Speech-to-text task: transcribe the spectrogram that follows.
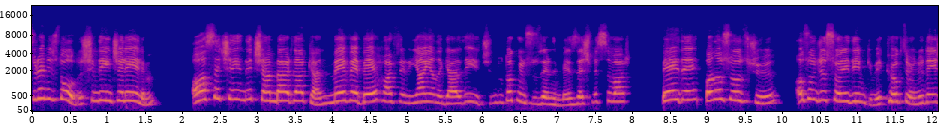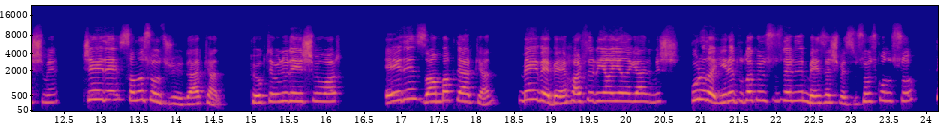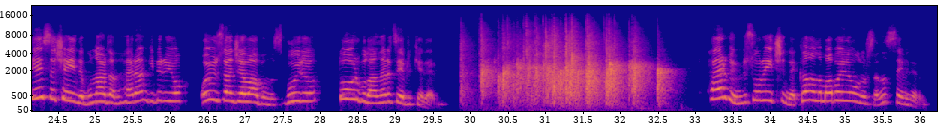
Süremiz doldu. Şimdi inceleyelim. A seçeneğinde çember derken M ve B harfleri yan yana geldiği için dudak ünsüzlerinin benzeşmesi var. B'de bana sözcüğü az önce söylediğim gibi kökte ünlü değişimi. C'de sana sözcüğü derken kökte ünlü değişimi var. E'de zambak derken M ve B harfleri yan yana gelmiş. Burada yeni dudak ünsüzlerinin benzeşmesi söz konusu. D seçeneğinde bunlardan herhangi biri yok. O yüzden cevabımız buydu. Doğru bulanları tebrik ederim. Her gün bir soru için de kanalıma abone olursanız sevinirim.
